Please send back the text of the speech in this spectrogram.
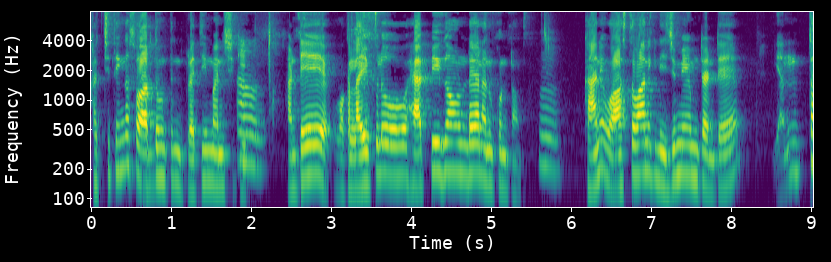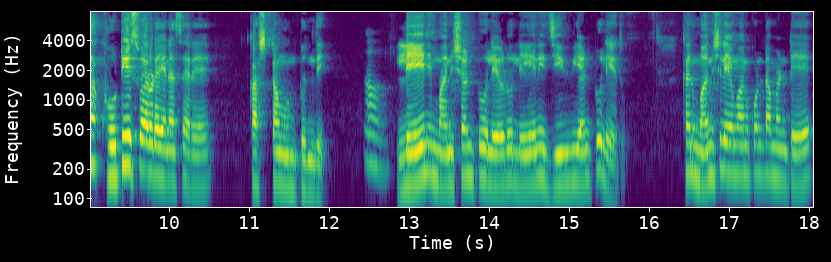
ఖచ్చితంగా స్వార్థం ఉంటుంది ప్రతి మనిషికి. అంటే ఒక లైఫ్లో హ్యాపీగా ఉండాలనుకుంటాం. కానీ వాస్తవానికి నిజం ఏమిటంటే ఎంత కోటీశ్వరుడైనా సరే కష్టం ఉంటుంది. లేని మనిషి అంటూ లేడు లేని జీవి అంటూ లేదు. కానీ మనుషులు ఏమనుకుంటామంటే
